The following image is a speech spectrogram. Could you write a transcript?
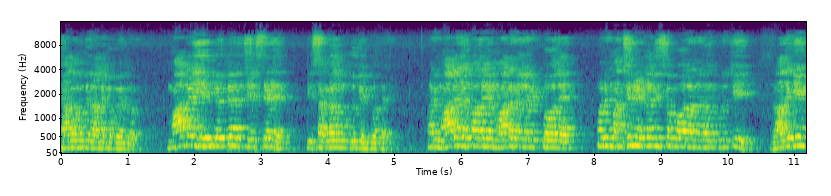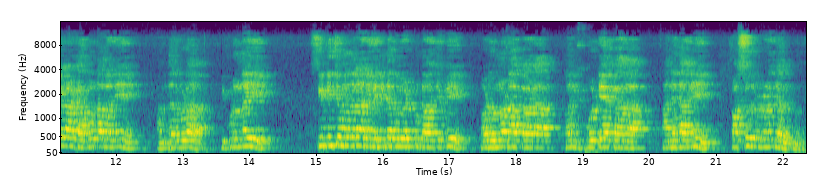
చాలా మంది రాలేకపోయారు మాట ఏం చెప్తే అది చేస్తే ఈ సంఘాలు ముందుకు వెళ్ళిపోతాయి. మరి మాట చెప్పాలి మాట నిలబెట్టుకోవాలి. మరి మనిషిని ఎట్లా తీసుకుపోవాలి దాని గురించి రాజకీయంగా డబ్బు ఉండాలని అందరు కూడా ఇప్పుడున్నాయి. సీట్ ఇచ్చే ముందర నువ్వు ఎన్ని డబ్బులు పెట్టుకుంటావు అని చెప్పి వాడు ఉన్నాడా కాడా వానికి పోటీయా కాదా అనే దాన్ని ఫస్ట్ చూడడం జరుగుతుంది.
